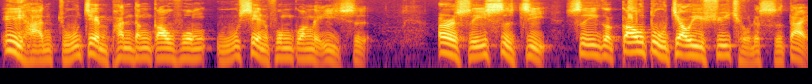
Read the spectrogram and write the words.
蕴含逐渐攀登高峰、无限风光的意思。二十一世纪是一个高度教育需求的时代，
